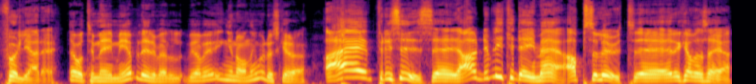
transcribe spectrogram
följare. Ja och till mig med blir det väl, jag har ingen aning vad du ska göra. Nej, precis. Eh, Ja, det blir till dig med, absolut. Eh, Det kan man säga.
